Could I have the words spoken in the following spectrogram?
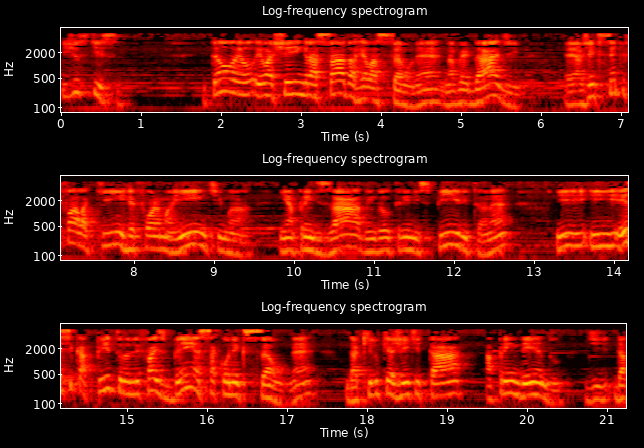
e justiça. Então eu, eu achei engraçada a relação, né? Na verdade, é, a gente sempre fala aqui em reforma íntima, em aprendizado, em doutrina espírita, né? E, e esse capítulo ele faz bem essa conexão, né? Daquilo que a gente está aprendendo, de, da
